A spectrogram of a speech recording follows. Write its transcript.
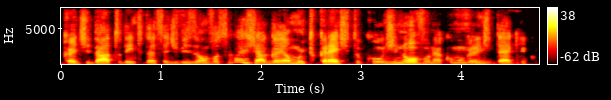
candidato dentro dessa divisão, você vai já ganhar muito crédito com, de novo, né? Como um Sim. grande técnico.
